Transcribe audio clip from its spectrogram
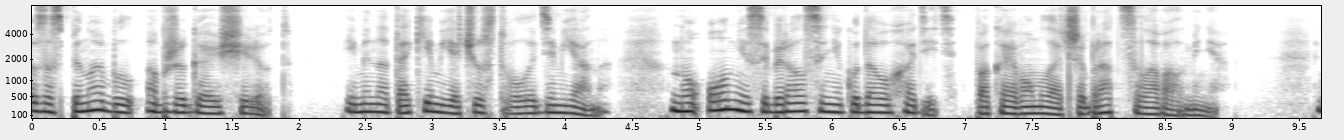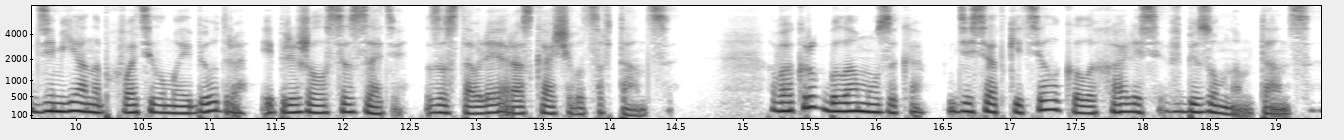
За спиной был обжигающий лед. Именно таким я чувствовала Демьяна. Но он не собирался никуда уходить, пока его младший брат целовал меня. Демьян обхватил мои бедра и прижался сзади, заставляя раскачиваться в танце. Вокруг была музыка, десятки тел колыхались в безумном танце.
